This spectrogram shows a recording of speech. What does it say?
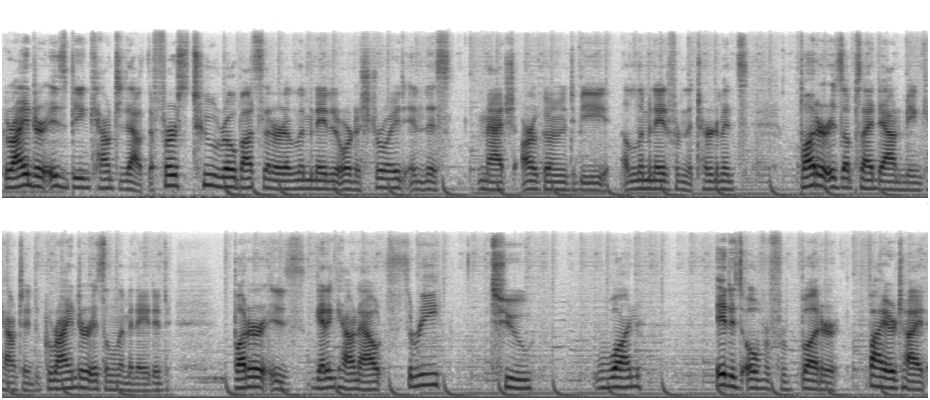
Grinder is being counted out. The first two robots that are eliminated or destroyed in this match are going to be eliminated from the tournament. Butter is upside down being counted. Grinder is eliminated. Butter is getting counted out. Three, two, one. It is over for Butter. Firetide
